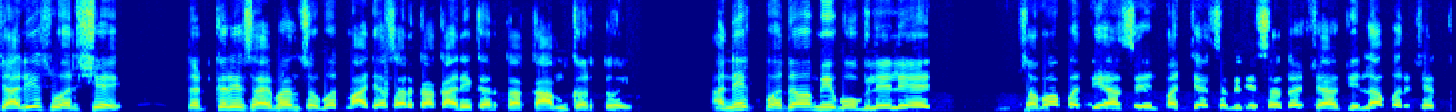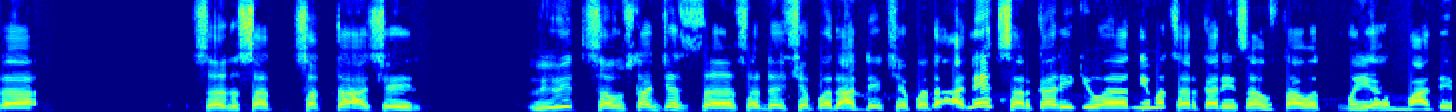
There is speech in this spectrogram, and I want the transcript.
चाळीस वर्षे तटकरे साहेबांसोबत माझ्यासारखा कार्यकर्ता काम करतोय. अनेक पदं मी भोगलेली आहेत. सभापती असेल पंचायत समिती सदस्य जिल्हा परिषदचा स- सत्ता असेल विविध संस्थांचे स- सदस्यपद अध्यक्षपद अनेक सरकारी किंवा निम सरकारी संस्था माझे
